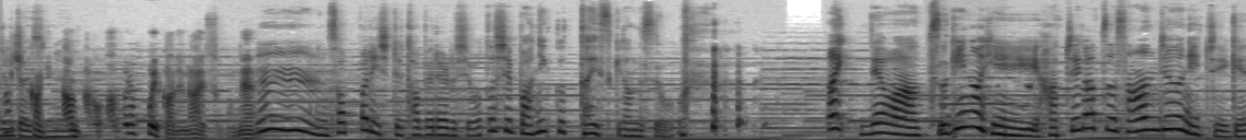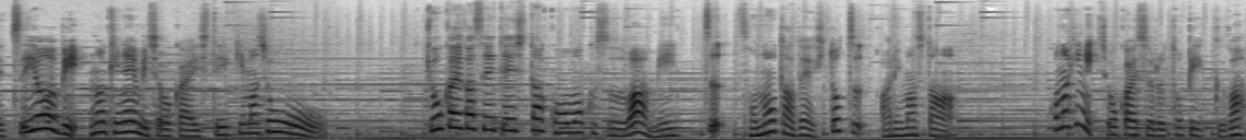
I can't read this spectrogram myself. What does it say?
じみたい確ですね。かになんだろう。油っぽい感じないですもんね。うんうん。さっぱりして食べれるし私馬肉大好きなんですよ。はい。では次の日8月30日月曜日の記念日紹介していきましょう。協会が制定した項目数は3つその他で1つありました。この日に紹介するトピックが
